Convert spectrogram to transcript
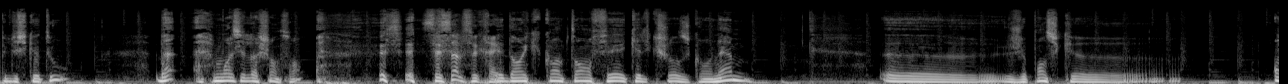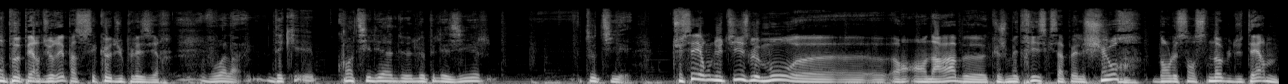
plus que tout. Ben, moi, c'est la chanson. c'est ça le secret. Et donc, quand on fait quelque chose qu'on aime, euh, je pense que on peut perdurer parce que c'est que du plaisir. Voilà. Dès que, quand il y a de, le plaisir, tout y est. Tu sais, on utilise le mot euh, en, en, arabe que je maîtrise qui s'appelle shiour dans le sens noble du terme.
